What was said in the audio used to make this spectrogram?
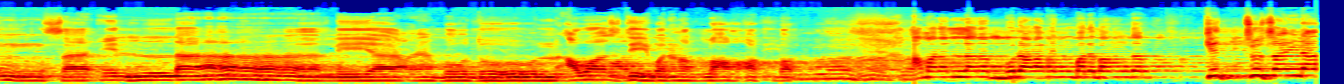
ইনসা ইল্লা লিয়াবুদুন। আওয়াজ দিয়ে বলেন, আল্লাহু আকবার। আমার আল্লাহ রাব্বুল আলামিন বলে, বান্দা কিচ্ছু চাই না,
